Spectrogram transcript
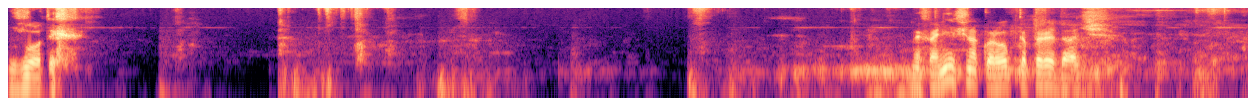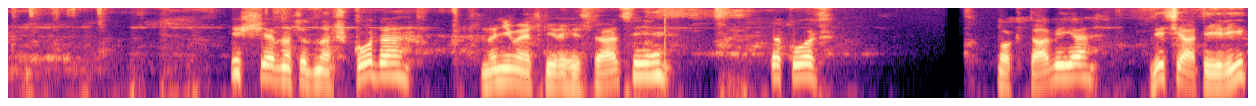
злотих. Механічна коробка передач. І ще в нас одна шкода на німецькій реєстрації. Також Октавія. 10 рік.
